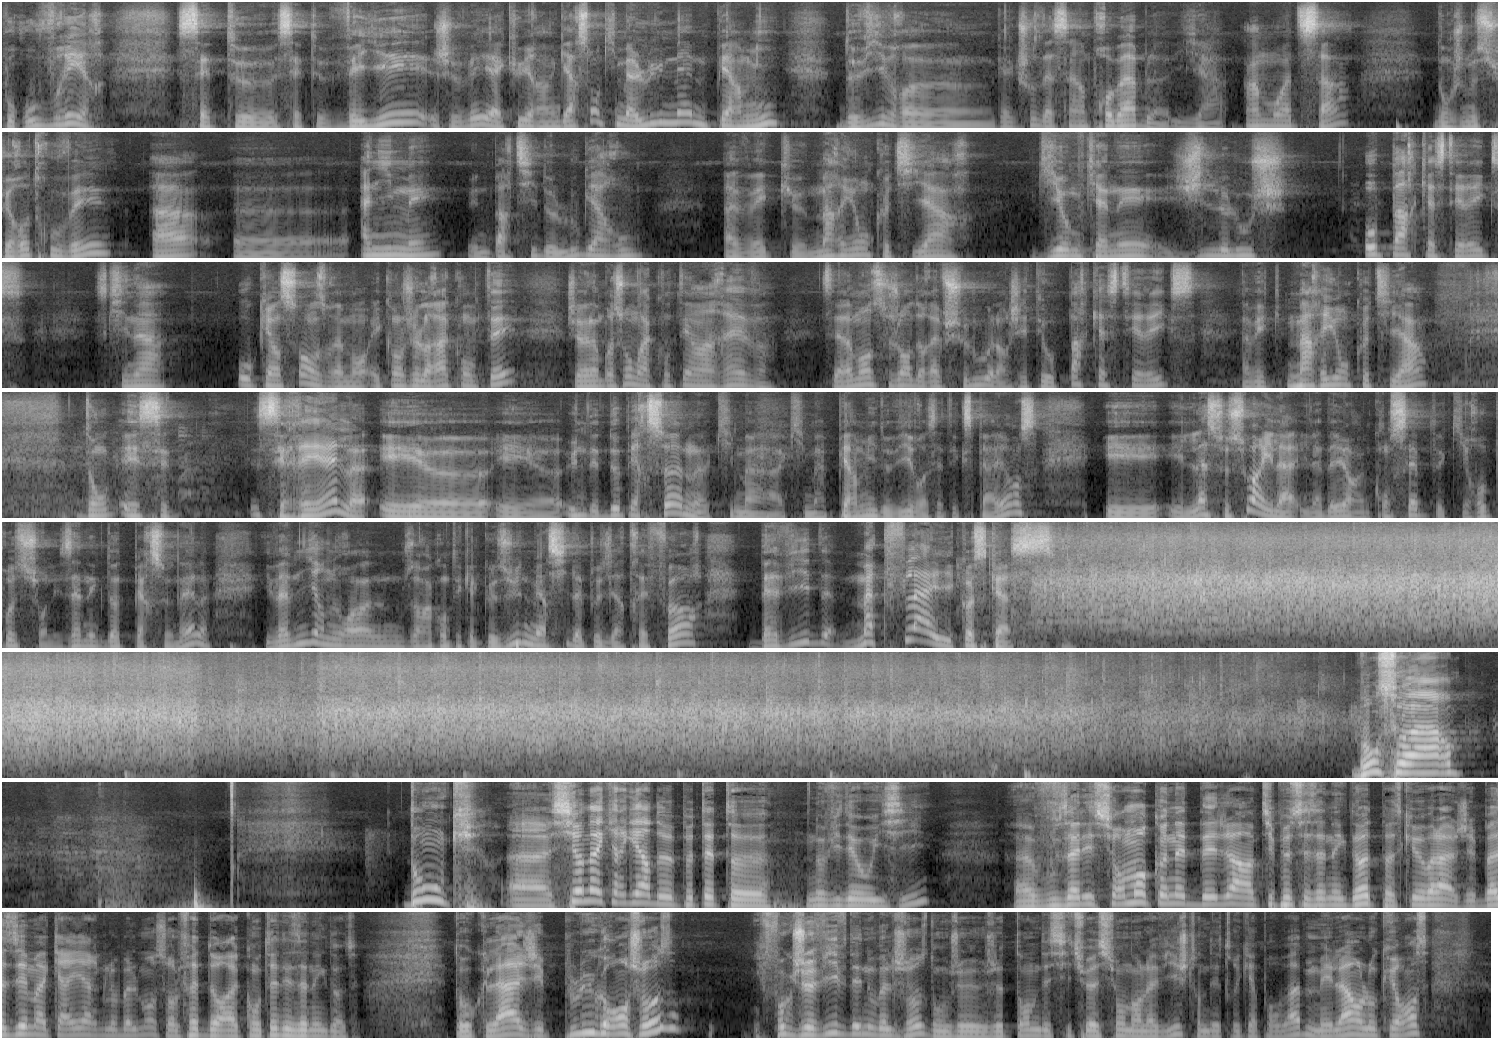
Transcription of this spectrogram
Pour ouvrir cette, euh, cette veillée, je vais accueillir un garçon qui m'a lui-même permis de vivre euh, quelque chose d'assez improbable il y a un mois de ça. Donc je me suis retrouvé à euh, animer une partie de Loup-garou avec Marion Cotillard, Guillaume Canet, et Gilles Lelouch au parc Astérix, ce qui n'a aucun sens vraiment. Et quand je le racontais, j'avais l'impression de raconter un rêve. C'est vraiment ce genre de rêve chelou. Alors j'étais au parc Astérix avec Marion Cotillard. Donc, et c'est réel et, euh, euh, une des deux personnes qui m'a permis de vivre cette expérience. Et, là, ce soir, il a, il a d'ailleurs un concept qui repose sur les anecdotes personnelles. Il va venir nous, nous en raconter quelques-unes. Merci d'applaudir très fort. David McFly Koskas. Bonsoir. Donc, euh, s'il y en a qui regardent peut-être euh, nos vidéos ici, euh, vous allez sûrement connaître déjà un petit peu ces anecdotes parce que voilà, j'ai basé ma carrière globalement sur le fait de raconter des anecdotes. Donc là, j'ai plus grand chose. Il faut que je vive des nouvelles choses. Donc je, je tente des situations dans la vie, je tente des trucs improbables. Mais là, en l'occurrence,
